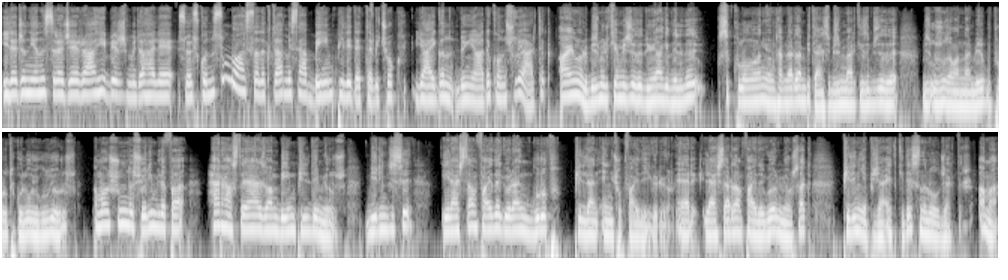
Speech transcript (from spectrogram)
İlacın yanı sıra cerrahi bir müdahale söz konusu mu bu hastalıkta? Mesela beyin pili de tabii çok yaygın dünyada konuşuluyor artık. Aynen öyle. Bizim ülkemizde de dünya genelinde sık kullanılan yöntemlerden bir tanesi. Bizim merkezimizde de biz uzun zamandan beri bu protokolü uyguluyoruz. Ama şunu da söyleyeyim bir defa her hastaya her zaman beyin pili demiyoruz. Birincisi ilaçtan fayda gören grup pilden en çok faydayı görüyor. Eğer ilaçlardan fayda görmüyorsak pilin yapacağı etki de sınırlı olacaktır. Ama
